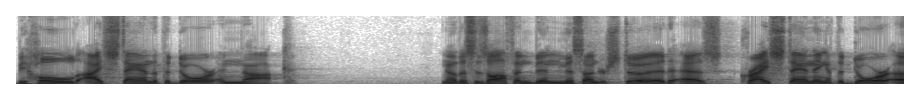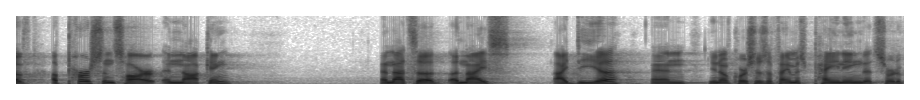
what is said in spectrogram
Behold, I stand at the door and knock. Now, this has often been misunderstood as Christ standing at the door of a person's heart and knocking. And that's a, a nice idea. And, you know, of course, there's a famous painting that sort of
